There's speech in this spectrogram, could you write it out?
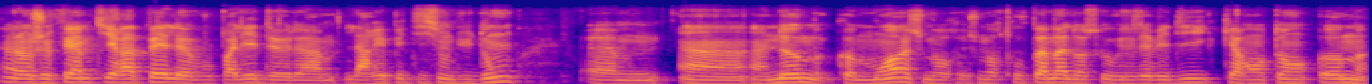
Alors je fais un petit rappel, vous parliez de la répétition du don. Euh, un, homme comme moi, je me, retrouve pas mal dans ce que vous avez dit, 40 ans, homme,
